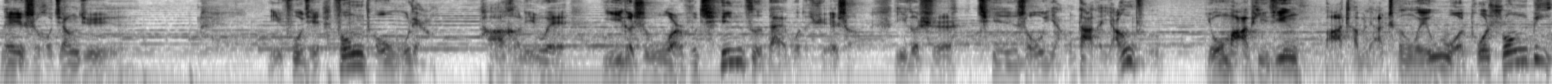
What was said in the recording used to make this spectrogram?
那时候将军，你父亲风头无两，他和林卫，一个是伍尔夫亲自带过的学生，一个是亲手养大的养子，有马屁精把他们俩称为沃托双璧。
